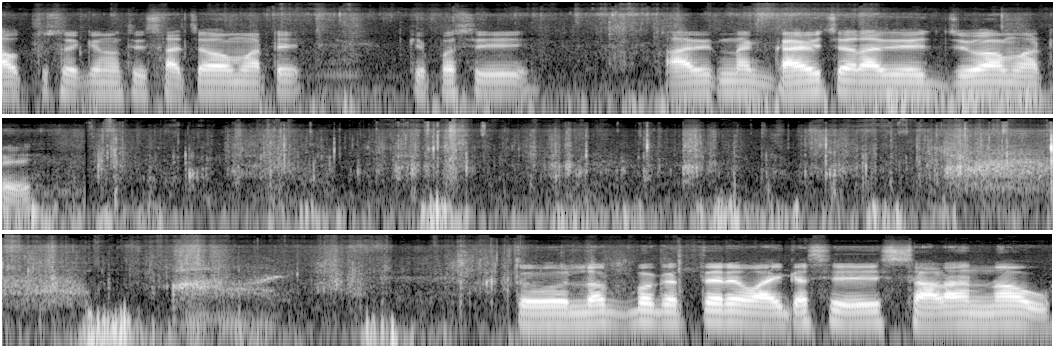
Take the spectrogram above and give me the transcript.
આવતું છે કે નથી સાચવવા માટે કે પછી આ રીતના ગાયો ચરાવી હોય જોવા માટે. તો લગભગ અત્યારે વાગ્યા છે સાડા નવ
